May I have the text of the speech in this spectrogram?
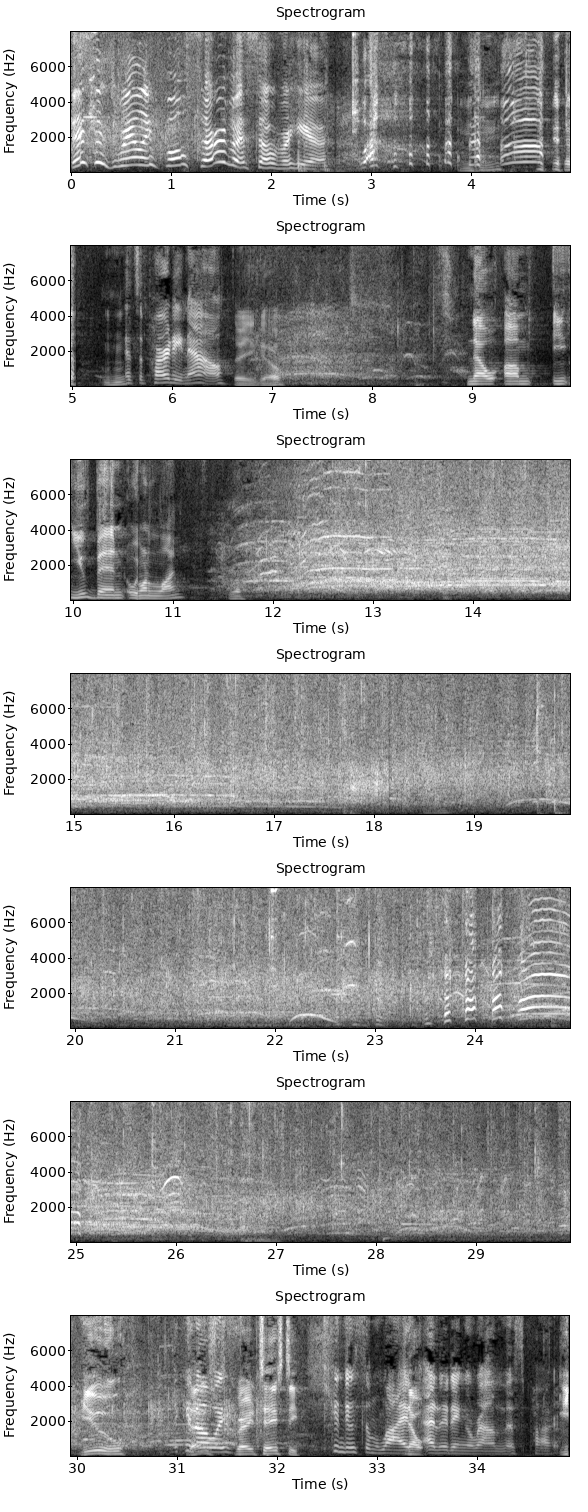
This is really full service over here. Wow. It's a party now. There you go. Now, um, y- you've been. Oh, you want a lime? You. I can always very tasty. You can do some live Now- editing around this part.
